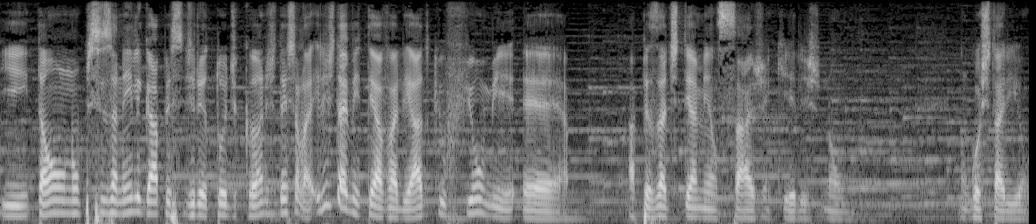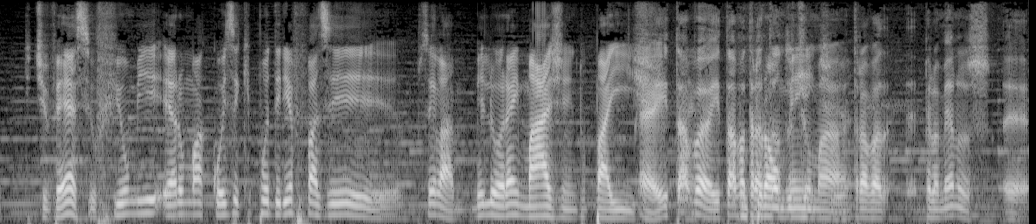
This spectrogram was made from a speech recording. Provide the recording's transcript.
E então não precisa nem ligar para esse diretor de Cannes, deixa lá. Eles devem ter avaliado que o filme, é, apesar de ter a mensagem que eles não, não gostariam que tivesse, o filme era uma coisa que poderia fazer, sei lá, melhorar a imagem do país. É, e tava, né? e tava tratando de uma. é. Trava, pelo menos é,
